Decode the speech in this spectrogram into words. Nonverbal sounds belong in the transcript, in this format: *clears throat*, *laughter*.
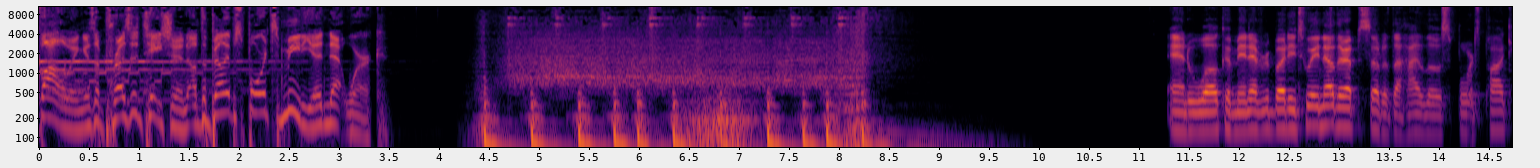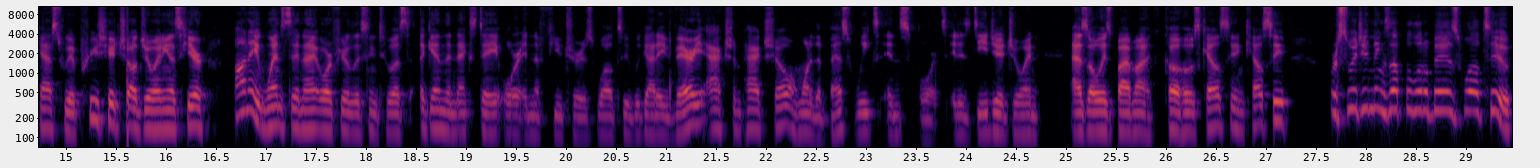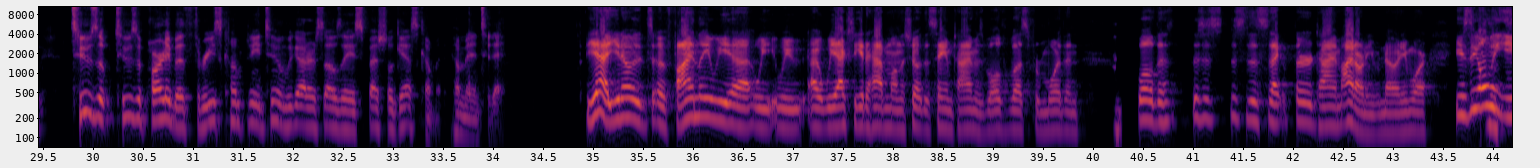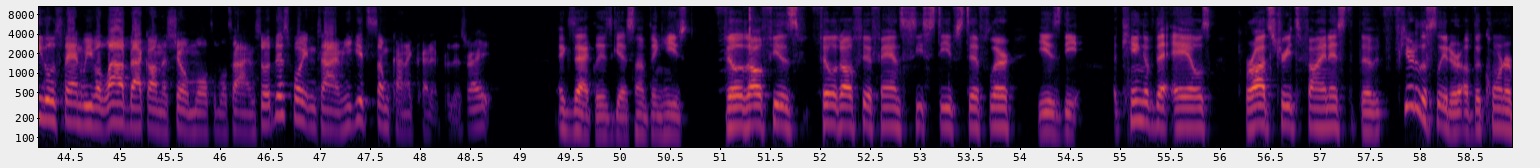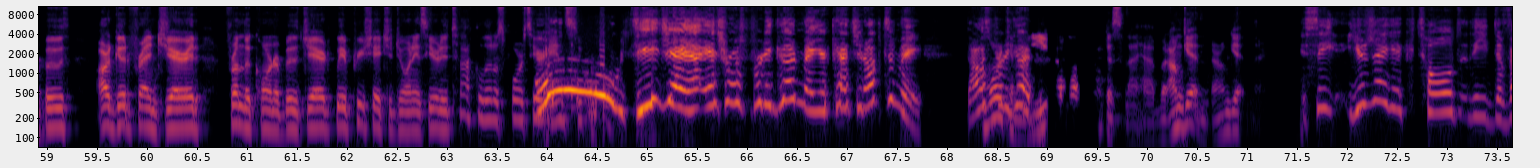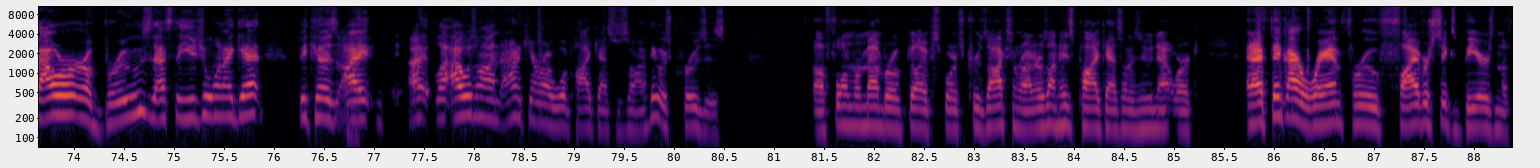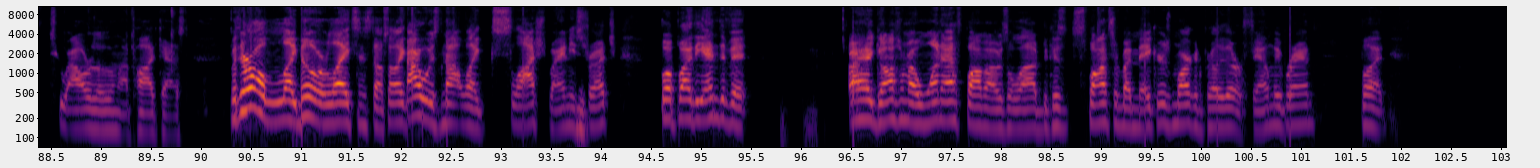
following is a presentation of the Belly Up Sports Media Network. And welcome in everybody to another episode of the High Low Sports Podcast. We appreciate y'all joining us here on a Wednesday night, or if you're listening to us again the next day or in the future as well. Too, we got a very action-packed show on one of the best weeks in sports. It is DJ joined as always by my co-host Kelsey and Kelsey. We're switching things up a little bit as well too. Two's a two's a party, but three's company too. And we got ourselves a special guest coming coming in today. Yeah, you know, it's, uh, finally we uh, we we uh, we actually get to have him on the show at the same time as both of us for more than well, this this is this is the third time. I don't even know anymore. He's the only Eagles fan we've allowed back on the show multiple times. So at this point in time, he gets some kind of credit for this, right? Exactly. He's get something. He's Philadelphia's Philadelphia fan, Steve Stifler. He is the king of the ales, Broad Street's finest, the fearless leader of the corner booth. Our good friend Jared from the corner booth. Jared, we appreciate you joining us here to talk a little sports here. Ooh, DJ, that intro is pretty good, man. You're catching up to me. That was pretty good. You have more practice than I have, but I'm getting there. I'm getting there. You See, usually I get told the devourer of brews. That's the usual one I get because I I I was on I can't remember what podcast was on. I think it was Cruz's, a former member of Belly Up Sports, Cruz Oxenrider. I was on his podcast on his new network, and I think I ran through five or six beers in the two hours of that podcast. But they're all like Miller Lites and stuff. So like I was not like sloshed by any stretch. But by the end of it, I had gone through my one F bomb I was allowed because it's sponsored by Maker's Mark and probably they're a family brand. But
